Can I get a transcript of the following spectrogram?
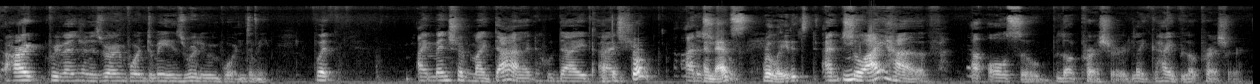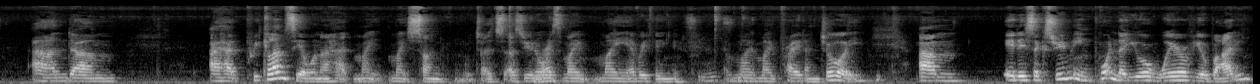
heart prevention is very important to me it's really important to me but i mentioned my dad who died At the stroke. at a and stroke. that's related to and so I have uh, also blood pressure, like high blood pressure, and um, I had preeclampsia when I had my, my son, which as, as you know is my my everything, Yes, yes, my my pride and joy. Um, it is extremely important that you're aware of your body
